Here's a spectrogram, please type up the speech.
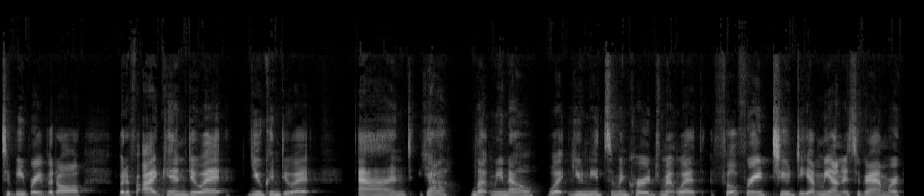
to be brave at all. But if I can do it, you can do it. And yeah, let me know what you need some encouragement with. Feel free to DM me on Instagram or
